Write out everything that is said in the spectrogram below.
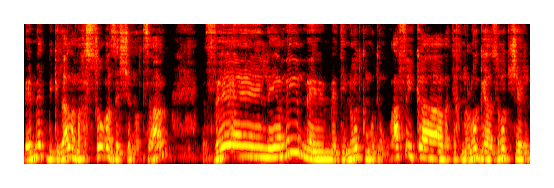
באמת בגלל המחסור הזה שנוצר, ולימים אה, מדינות כמו דרום אפריקה, והטכנולוגיה הזאת של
